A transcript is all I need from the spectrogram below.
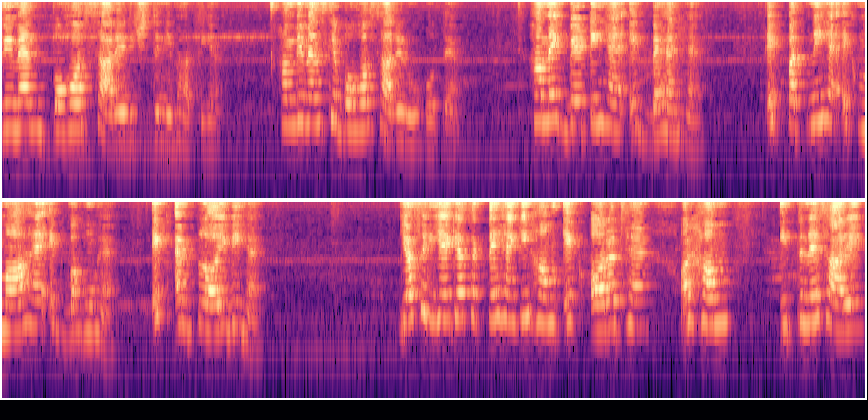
विमेन बहुत सारे रिश्ते निभाती हैं। हम विमेन्स के बहुत सारे रूप होते हैं। हम एक बेटी हैं, एक बहन है। एक पत्नी है, एक माँ है, एक बहू है। एक एम्प्लॉय भी है। या फिर ये कह सकते हैं हम एक औरत हैं और हम इतने सारे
